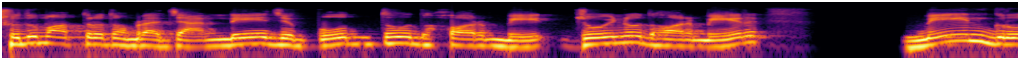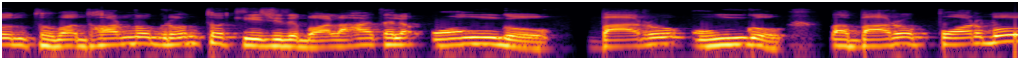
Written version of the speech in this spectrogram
শুধুমাত্র তোমরা জানলে যে বৌদ্ধ ধর্মের জৈন ধর্মের মেন গ্রন্থ বা ধর্মগ্রন্থ কি যদি বলা হয়, তাহলে অঙ্গ, বারো অঙ্গ বা বারো পর্বও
